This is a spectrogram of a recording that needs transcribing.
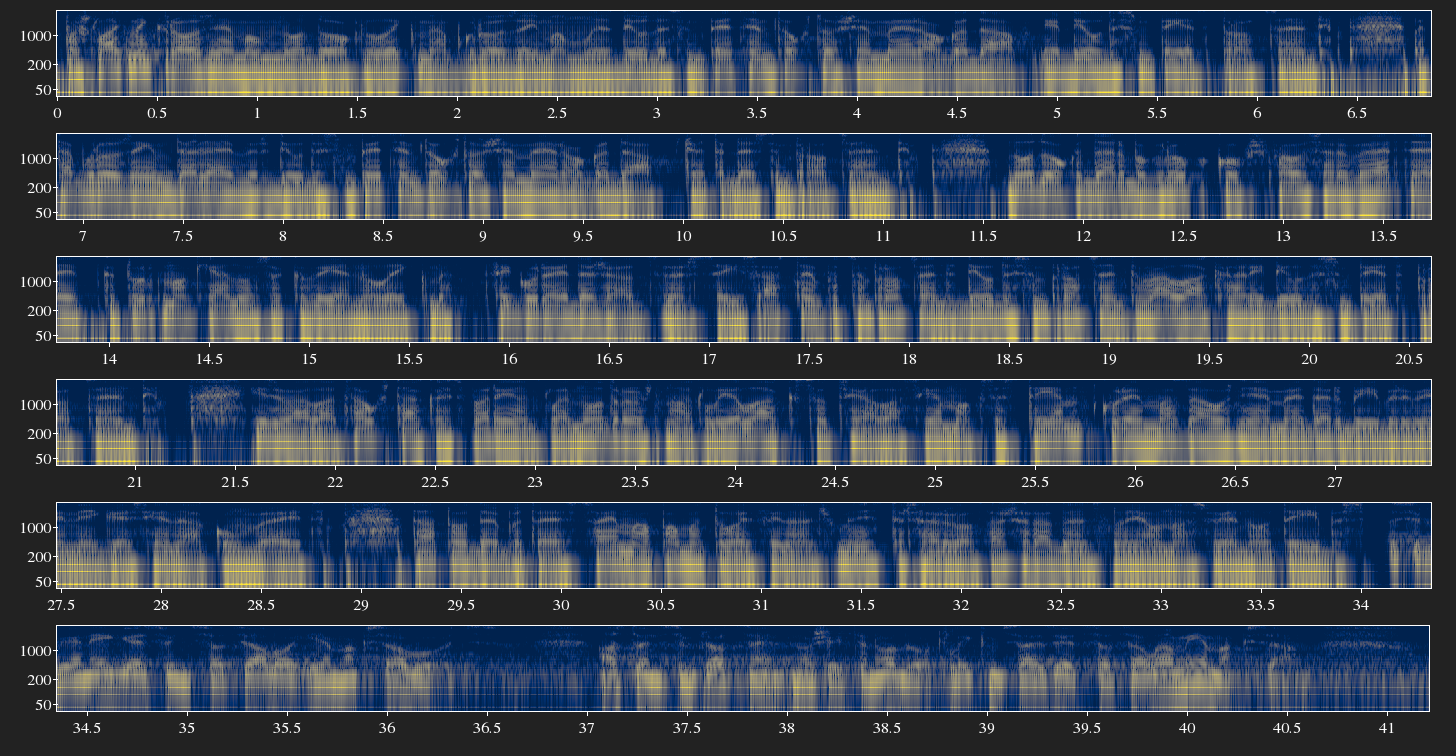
Pašlaik mikro uzņēmumu nodokļu likme apgrozījumam līdz 25 tūkstošiem eiro gadā ir 25%, bet apgrozījuma daļai virs 25 tūkstošiem eiro gadā 40%. Nodokļu darba grupa kopš pavasara vērtēja, ka turpmāk jānosaka viena likme. Figurēja dažādas versijas - 18%, 20%, vēlāk arī 25%. Izvēlēts augstākais variants, lai nodrošinātu lielākas sociālās iemaksas tiem, kuriem mazā uzņēmē darbība ir vienīgais ienākuma veids. Tā to debatēs saimā pamatoja finanšu ministrs Arvils Ašarādens no jaunās vienotības. Tas ir vienīgais viņa sociālo iemaksu avots. 80% no šīs nodokļu likmes aiziet sociālām iemaksām.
